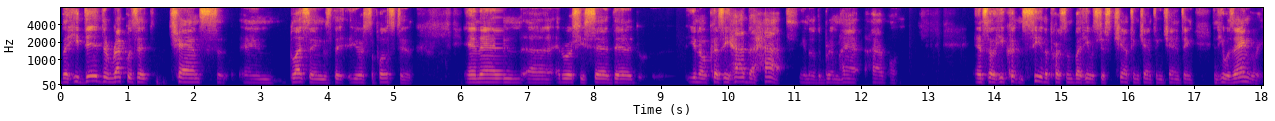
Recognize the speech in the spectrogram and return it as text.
but he did the requisite chants and blessings that you're supposed to and then uh, Eido Roshi said that you know because he had the hat you know the brim hat hat on and so he couldn't see the person, but he was just chanting, chanting, chanting, and he was angry.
